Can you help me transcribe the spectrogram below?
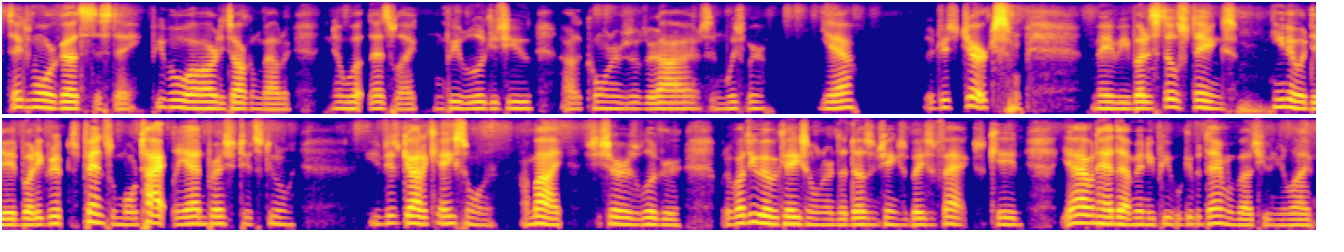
It takes more guts to stay. People are already talking about her. Know what that's like when people look at you out of the corners of their eyes and whisper, Yeah, they're just jerks. Maybe, but it still stings. He knew it did, but he gripped his pencil more tightly, adding pressure to its tooling. You've just got a case on her. I might. She sure is a looker. But if I do have a case on her, that doesn't change the basic facts. Kid, you haven't had that many people give a damn about you in your life.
